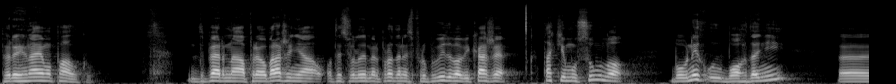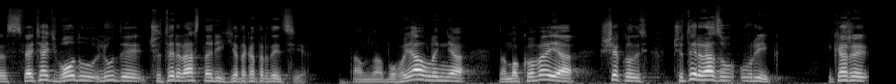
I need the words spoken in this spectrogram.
Перегинаємо палку. Тепер на преображення отець Володимир Проданець проповідував і каже, так йому сумно, бо в них у Богдані е, святять воду люди чотири рази на рік. Є така традиція. Там на Богоявлення, на Маковея, ще колись чотири рази у рік. І каже,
